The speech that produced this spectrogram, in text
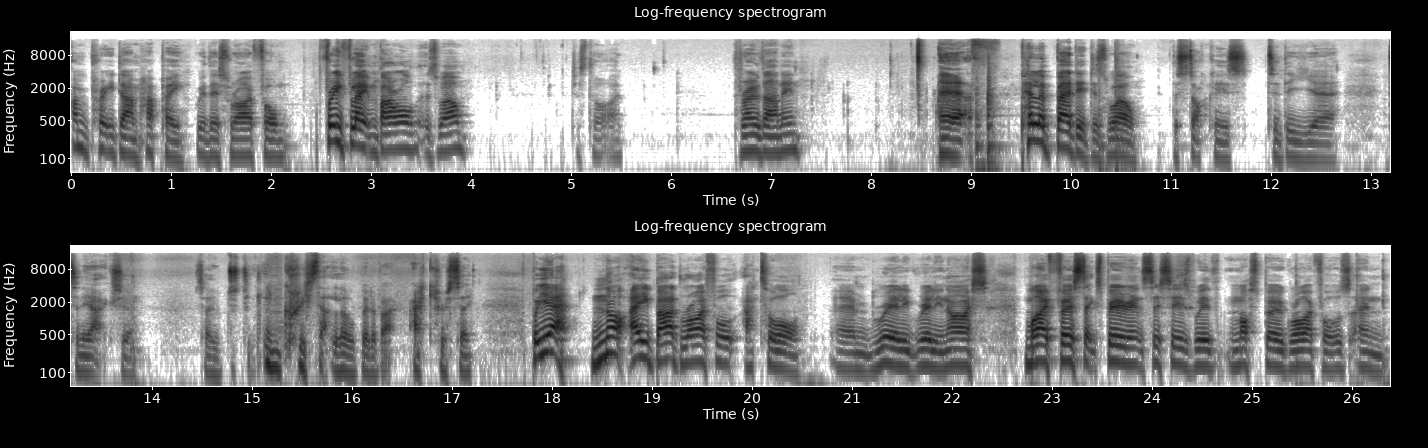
I'm pretty damn happy with this rifle. Free floating barrel as well. Just thought I'd throw that in. Uh, pillar bedded as well the stock is to the uh, to the action. So just to increase that little bit of accuracy. But yeah, not a bad rifle at all. Um, really, really nice. My first experience this is with Mossberg rifles and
